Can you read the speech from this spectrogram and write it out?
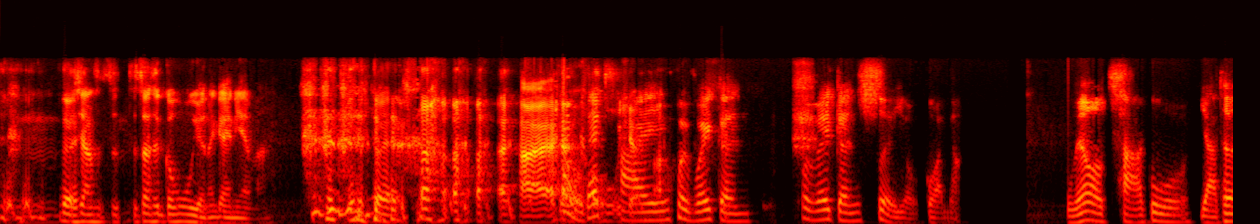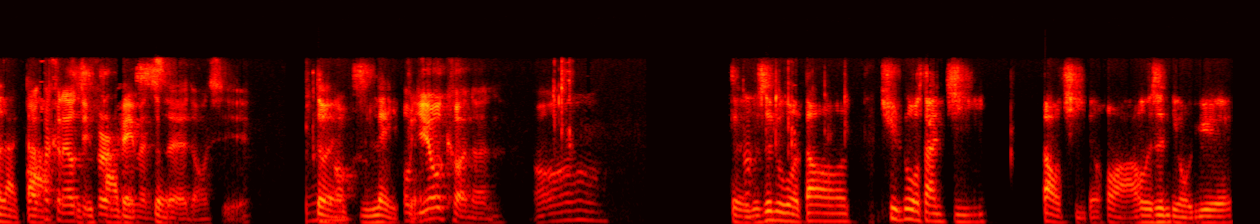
对，像是这这算是公务员的概念吗？对。但我在猜会不会跟会不会跟税有关呢？我没有查过亚特兰大，他可能有 defer payment 之类的东西，对之类的。哦，也有可能。哦。对，就是如果到。去洛杉矶到期的话，或者是纽约，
